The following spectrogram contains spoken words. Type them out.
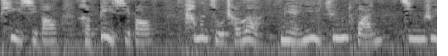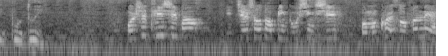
T 细胞和 B 细胞，它们组成了免疫军团精锐部队。我是 T 细胞，已接收到病毒信息，我们快速分裂，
